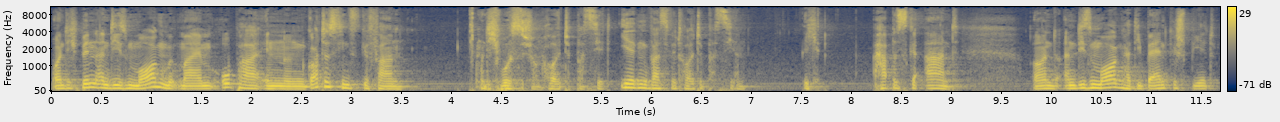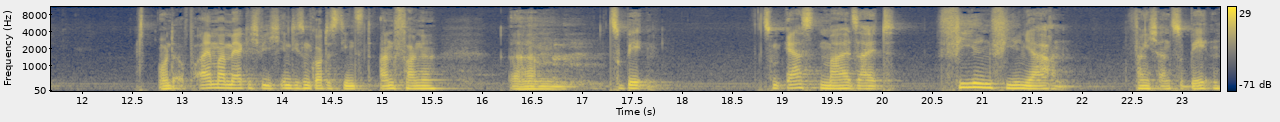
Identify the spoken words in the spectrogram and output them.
Und ich bin an diesem Morgen mit meinem Opa in einen Gottesdienst gefahren und ich wusste schon, heute passiert, irgendwas wird heute passieren. Ich habe es geahnt. Und an diesem Morgen hat die Band gespielt und auf einmal merke ich, wie ich in diesem Gottesdienst anfange ähm, zu beten. Zum ersten Mal seit vielen, vielen Jahren fange ich an zu beten.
